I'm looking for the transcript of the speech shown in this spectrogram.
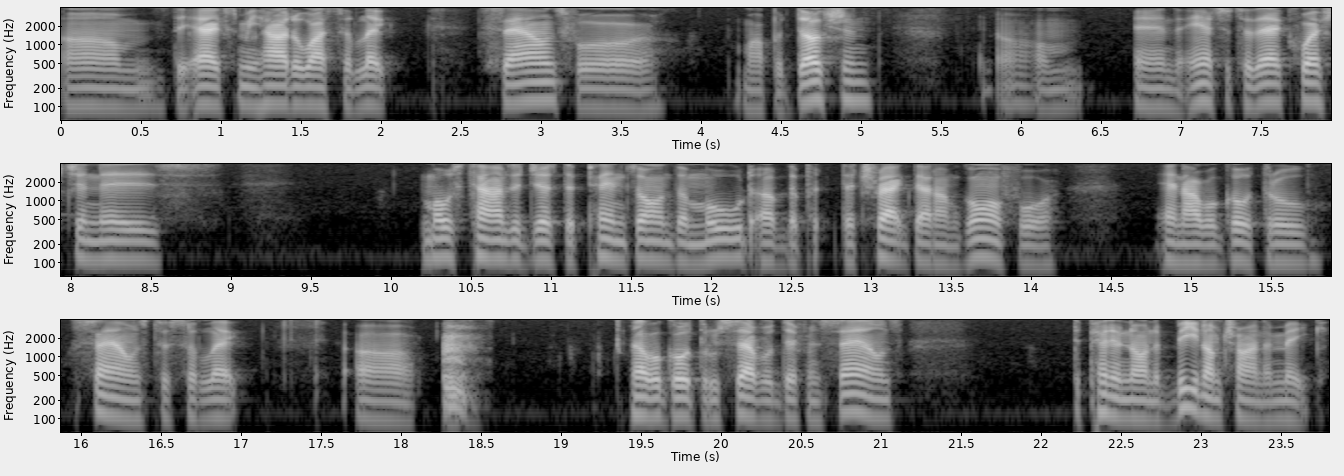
Um, they asked me how do I select sounds for my production, um, and the answer to that question is most times it just depends on the mood of the the track that I'm going for and I will go through sounds to select. Uh, I will go through several different sounds depending on the beat I'm trying to make.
